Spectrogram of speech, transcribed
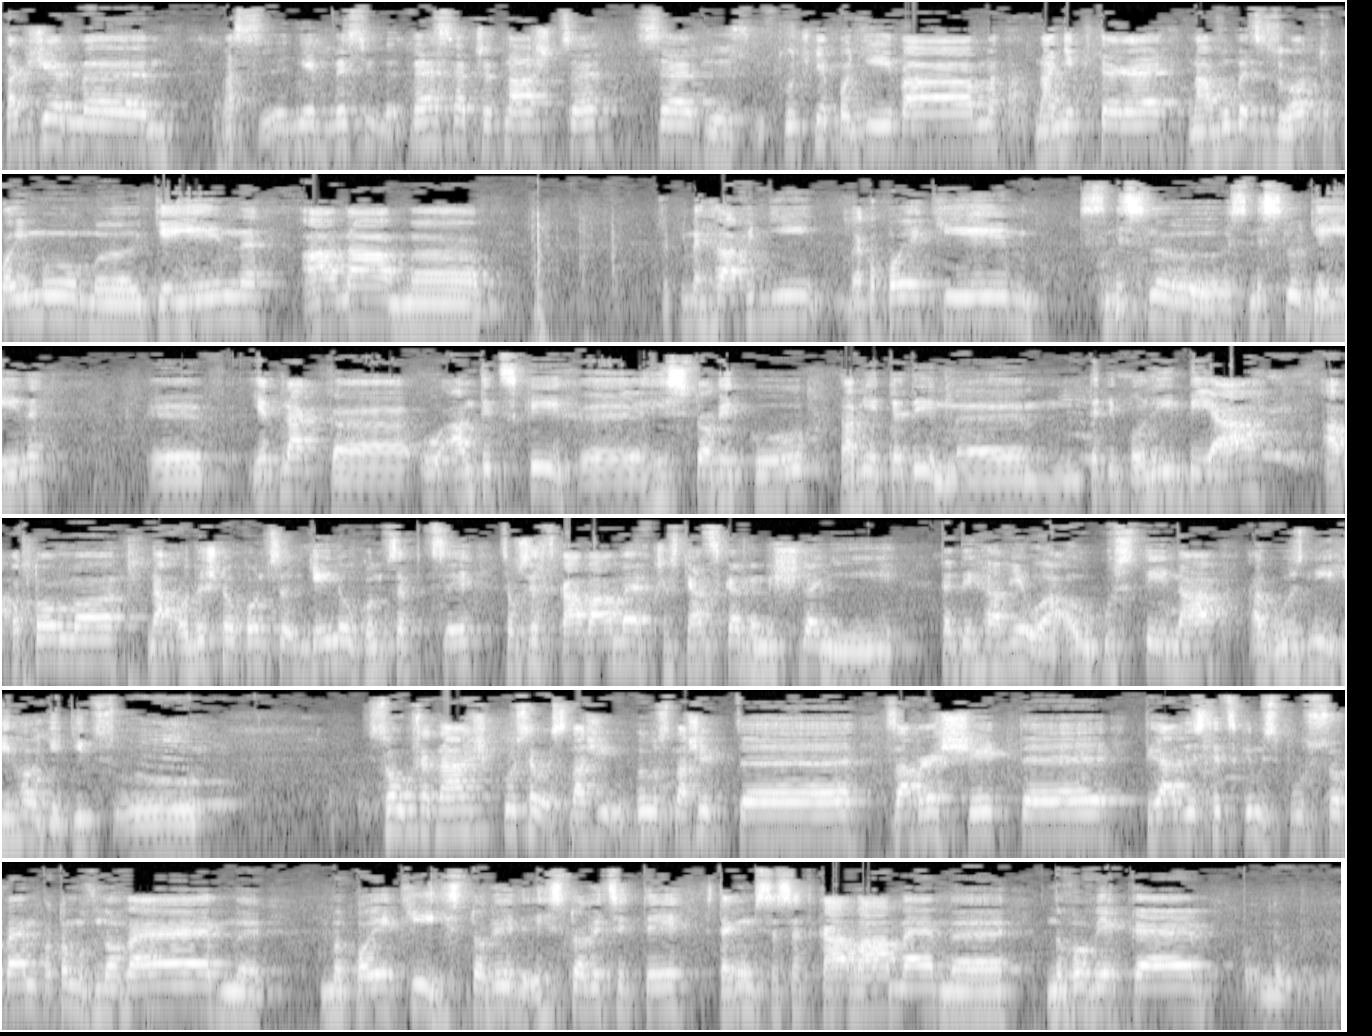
Takže Vlastně ve své přednášce se stručně podívám na některé, na vůbec zrod pojmu dějin a na, řekněme, hlavní jako pojetí smyslu, smyslu dějin, e, jednak e, u antických e, historiků, hlavně tedy, tedy Polibia, a potom eh, na odlišnou konce, dějnou koncepci, co se skáváme v křesťanském myšlení, tedy hlavně u Augustina a různých jeho dědiců. Svou přednášku se snaží, budu snažit e, završit e, triadistickým způsobem, potom v novém pojetí histori, historicity, s kterým se setkáváme novověké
